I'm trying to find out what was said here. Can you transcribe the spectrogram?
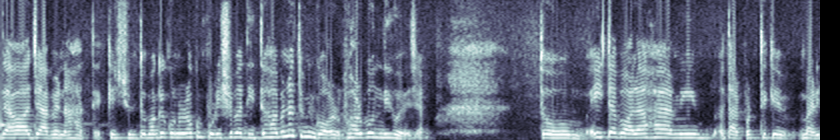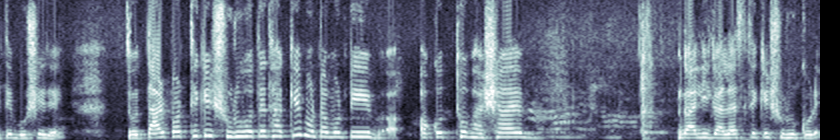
দেওয়া যাবে না হাতে। কিছু তোমাকে কোনো রকম পরিষেবা দিতে হবে না, তুমি ঘর- ঘরবন্দি হয়ে যাও। তো এইটা বলা হয় আমি তারপর থেকে বাড়িতে বসে যাই। তো তারপর থেকে শুরু হতে থাকে মোটামুটি অকথ্য ভাষায় গালি গালাজ থেকে শুরু করে।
